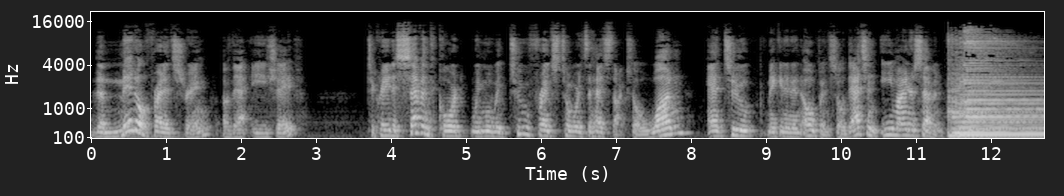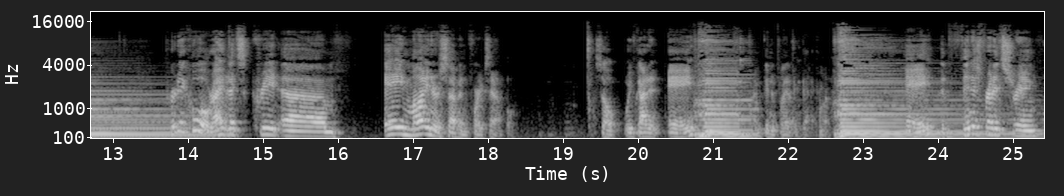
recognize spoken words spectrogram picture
the middle fretted string of that E shape to create a seventh chord, we move it two frets towards the headstock. So one and two, making it an open. So that's an E minor seven. Pretty cool, right? Let's create um, A minor seven, for example. So we've got an A. I'm going to play like that. Come on. A, the thinnest fretted string,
